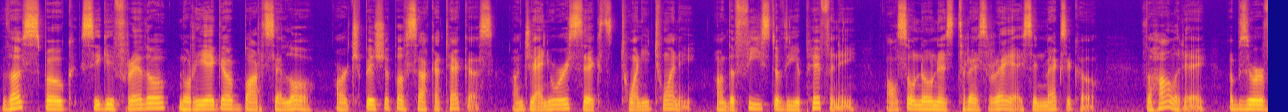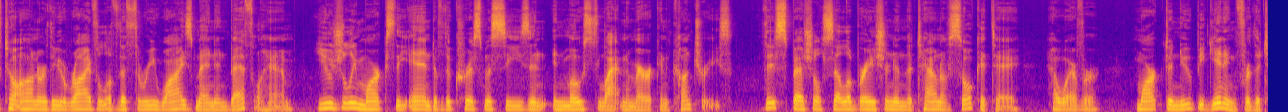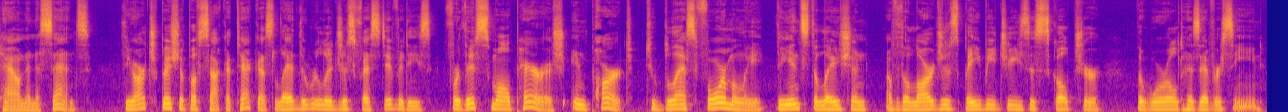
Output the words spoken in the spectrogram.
Thus spoke Sigifredo Noriega Barceló, Archbishop of Zacatecas, on January 6, 2020, on the Feast of the Epiphany, also known as Tres Reyes in Mexico. The holiday, observed to honor the arrival of the three wise men in Bethlehem, usually marks the end of the Christmas season in most Latin American countries. This special celebration in the town of Zóquite, however, marked a new beginning for the town in a sense. The Archbishop of Zacatecas led the religious festivities for this small parish in part to bless formally the installation of the largest baby Jesus sculpture the world has ever seen.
